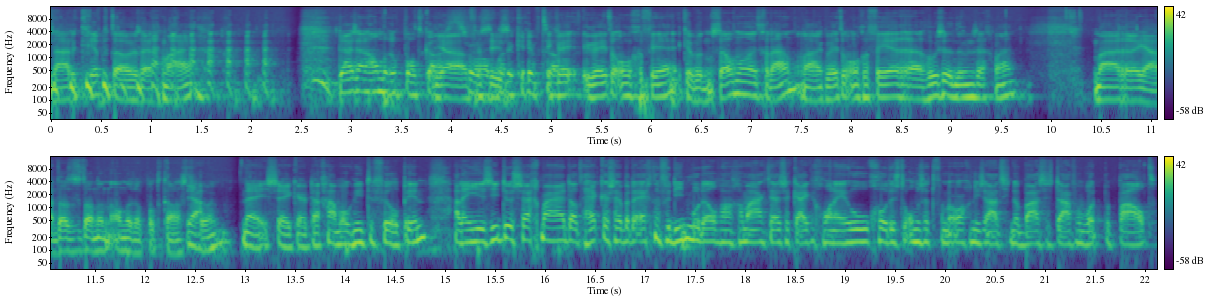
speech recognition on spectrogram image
naar de crypto, zeg maar. Daar zijn andere podcasts voor, voor de crypto. Ik weet, ik weet al ongeveer, ik heb het zelf nog nooit gedaan, maar ik weet al ongeveer eh, hoe ze het doen, zeg maar. Maar eh, ja, dat is dan een andere podcast Ja, nee, zeker. Daar gaan we ook niet te veel op in. Alleen je ziet dus zeg maar dat hackers hebben er echt een verdienmodel van gemaakt. Hè. Ze kijken gewoon hey, hoe groot is de omzet van de organisatie. En op basis daarvan wordt bepaald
